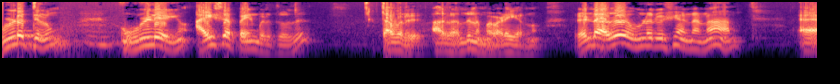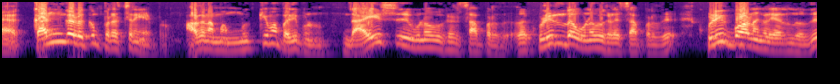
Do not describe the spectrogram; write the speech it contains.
உள்ளத்திலும் உள்ளேயும் ஐஸை பயன்படுத்துவது தவறு. அதில் வந்து நம்ம விளையிடணும் ரெண்டாவது இன்னொரு விஷயம் என்னென்னா கண்களுக்கும் பிரச்சனை ஏற்படும். அதை நம்ம முக்கியமாக பதிவு பண்ணணும். இந்த ஐஸ் உணவுகள் சாப்பிட்றது அதாவது குளிர்ந்த உணவுகளை சாப்பிட்றது குளிர்பானங்களை இறந்தது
